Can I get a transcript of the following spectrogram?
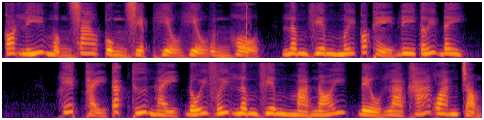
có Lý Mộng Giao cùng Diệp Hiểu Hiểu ủng hộ, Lâm viêm mới có thể đi tới đây. Hết thảy các thứ này đối với Lâm Viêm mà nói đều là khá quan trọng.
